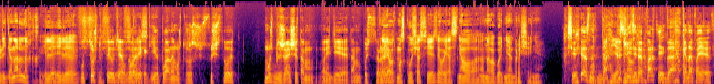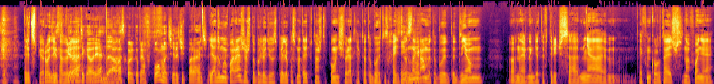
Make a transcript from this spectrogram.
региональных или... или Вот то, что ты, у тебя в голове какие-то планы, может, уже су- существуют? Может, ближайшая там идея, там, пусть Ну, сырая. я вот в Москву сейчас съездил, я снял э, новогоднее обращение. Серьезно? Да, я снял. Лидера партии? Да. Когда появится? 31 декабря. 31 декабря? Да. А во сколько? Прям в полночь или чуть пораньше? Я думаю, пораньше, чтобы люди успели посмотреть, потому что в полночь вряд ли кто-то будет заходить в ну- Инстаграм. Это будет днем, наверное, где-то в 3 часа дня. Тайфун Курултаевич на фоне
